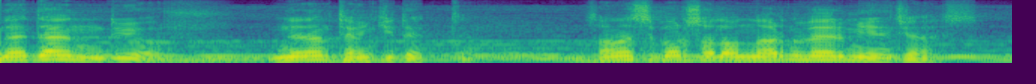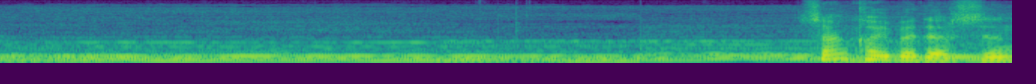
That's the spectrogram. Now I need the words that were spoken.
Neden diyor? Neden tenkit ettin? Sana spor salonlarını vermeyeceğiz. Sen kaybedersin.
